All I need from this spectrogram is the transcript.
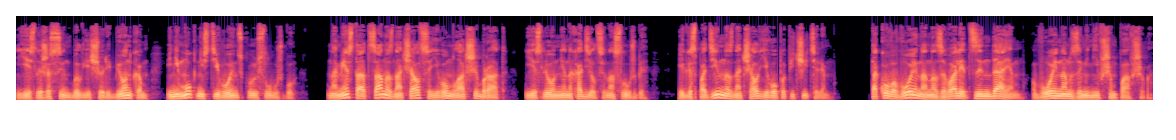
Если же сын был еще ребенком и не мог нести воинскую службу, на место отца назначался его младший брат, если он не находился на службе, и господин назначал его попечителем. Такого воина называли цзиндаем, воином, заменившим павшего.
